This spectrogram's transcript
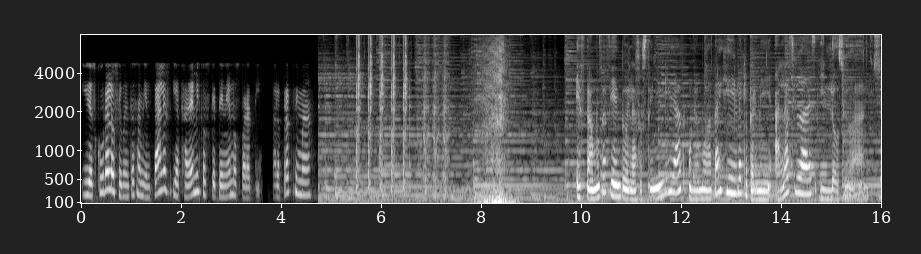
y descubre los eventos ambientales y académicos que tenemos para ti. Hasta la próxima. Estamos haciendo de la sostenibilidad una moda tangible que permee a las ciudades y los ciudadanos.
